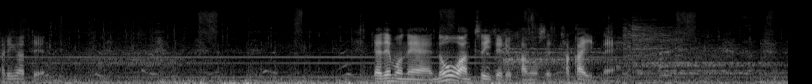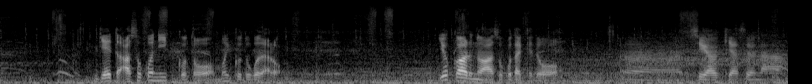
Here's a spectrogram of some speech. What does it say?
ありがてえ。いやでもねノーワンついてる可能性高いよね。ゲートあそこに1個ともう1個どこだろう。よくあるのはあそこだけどうーん違う気がするな。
